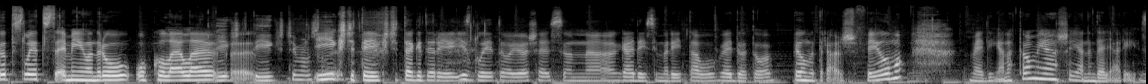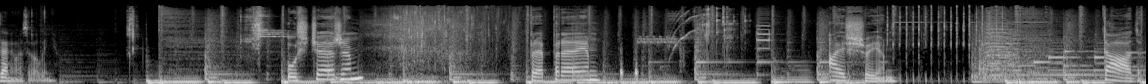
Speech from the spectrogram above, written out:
tutas lietas, Emīļa un Rūpa ukulele. Īkšķi, eh, īkšķi, tīkšķi tagad arī izglītojošais un uh, gaidīsim arī tavu veidoto filmatrāžu filmu Mēdī anatomijā šajā nedēļā arī Zenozoliņa. Uzķēršam, preparējam, aizšujam. Tāda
